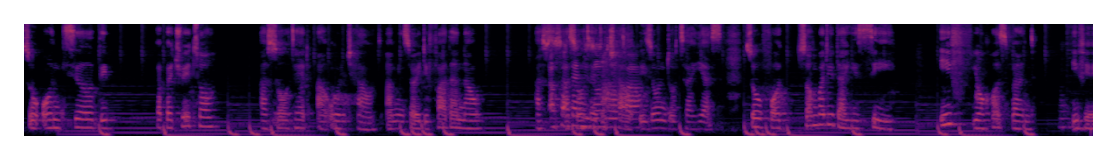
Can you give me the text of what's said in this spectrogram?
So until the perpetrator assaulted her own child, I mean, sorry, the father now ass- Assaulted assaulted the child, daughter. his own daughter, yes. So for somebody that you see, if your husband, if a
